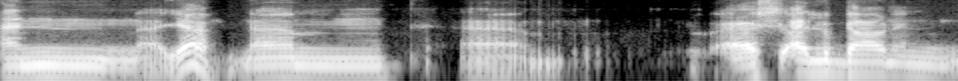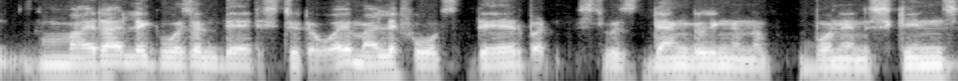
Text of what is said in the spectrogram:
and uh, yeah um, um, I looked down and my right leg wasn't there straight away. My left was there, but it was dangling on the bone and skins.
